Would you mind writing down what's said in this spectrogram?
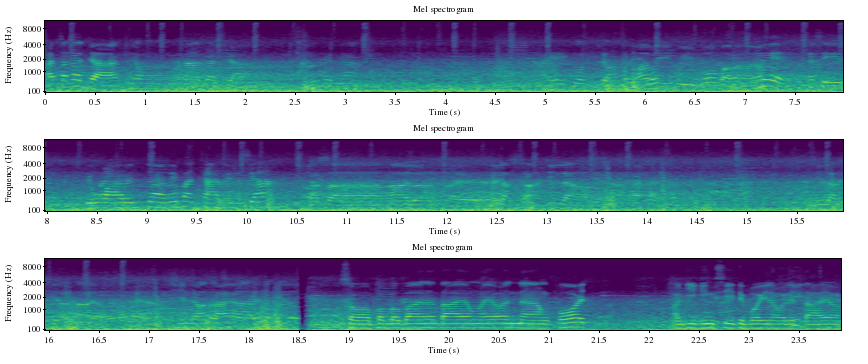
At saka dyan, yung nagat dyan, ganyan. Ay, ikot dyan. Ah, ibo-ibo, parang ano. Hindi, kasi Yung current niya, no? May pan-channel siya. Nasa Alon, eh, relax lang, chill lang. Chill lang, chill lang tayo. Chill lang tayo. So, pababa na tayo ngayon ng port. Magiging city boy na ulit tayo.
